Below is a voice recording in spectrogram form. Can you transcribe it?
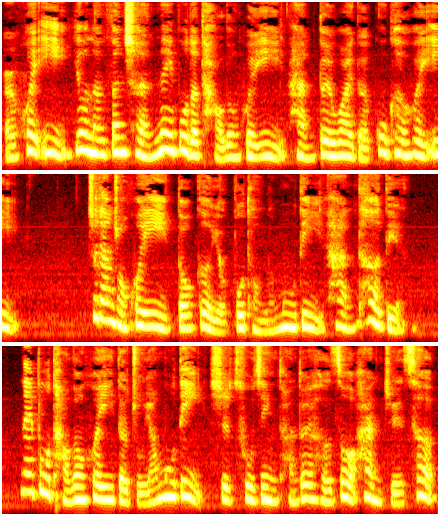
而会议又能分成内部的讨论会议和对外的顾客会议。这两种会议都各有不同的目的和特点。内部讨论会议的主要目的是促进团队合作和决策。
